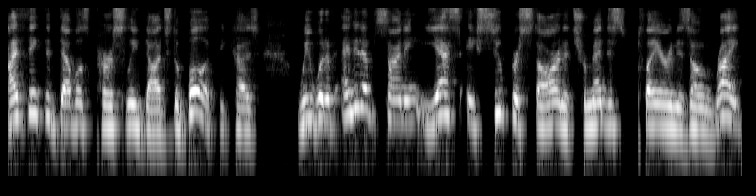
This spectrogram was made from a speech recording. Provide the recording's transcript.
I think the Devils personally dodged a bullet because we would have ended up signing, yes, a superstar and a tremendous player in his own right,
